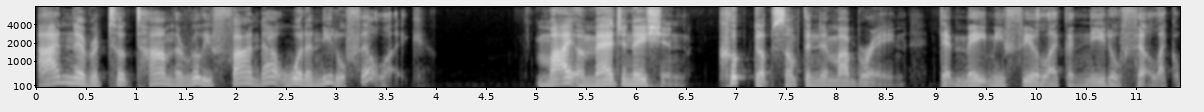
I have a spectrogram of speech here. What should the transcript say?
I never took time to really find out what a needle felt like. My imagination cooked up something in my brain that made me feel like a needle felt like a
